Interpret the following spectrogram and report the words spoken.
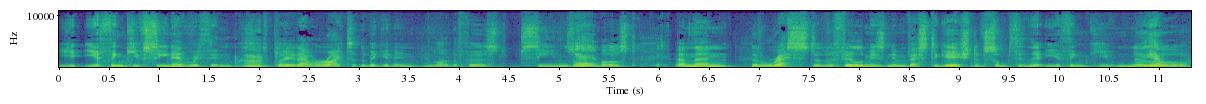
you, you think you've seen everything because it's played out right at the beginning in like the first scenes Yeah. almost and then the rest of the film is an investigation of something that you think you know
